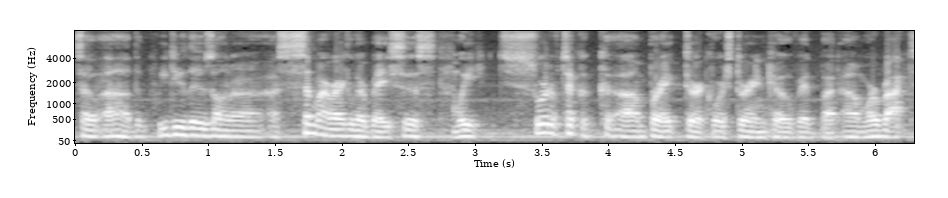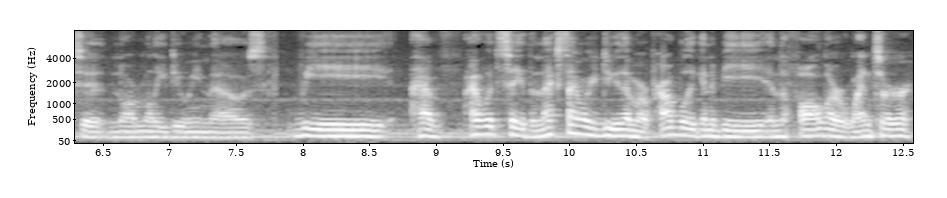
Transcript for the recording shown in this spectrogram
So uh, the, we do those on a, a semi-regular basis. We sort of took a uh, break, there, of course, during COVID, but um, we're back to normally doing those. We have, I would say, the next time we do them are probably going to be in the fall or winter.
